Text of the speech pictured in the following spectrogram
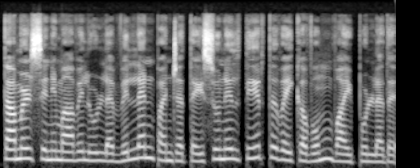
தமிழ் சினிமாவில் உள்ள வில்லன் பஞ்சத்தை சுனில் தீர்த்து வைக்கவும் வாய்ப்புள்ளது.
